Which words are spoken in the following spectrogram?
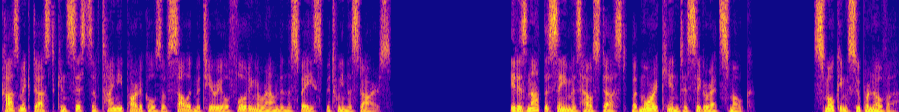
cosmic dust consists of tiny particles of solid material floating around in the space between the stars. It is not the same as house dust but more akin to cigarette smoke. Smoking supernova.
